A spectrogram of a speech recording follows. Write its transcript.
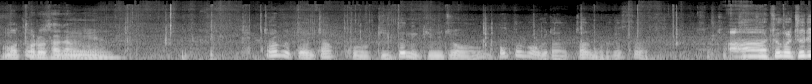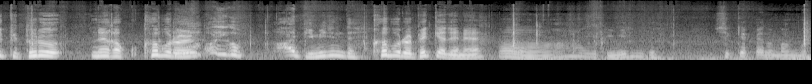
모토로 사장님. 음, 짧을 때는 짧고 길 때는 길죠. 뽀글복이라 잘 모르겠어요. 솔직히. 아 저걸 저렇게 드러내갖고 커브를 아 이거 아 비밀인데. 커브를 벗겨야 되네. 어, 아 이거 비밀인데. 쉽게 빼는 방법.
